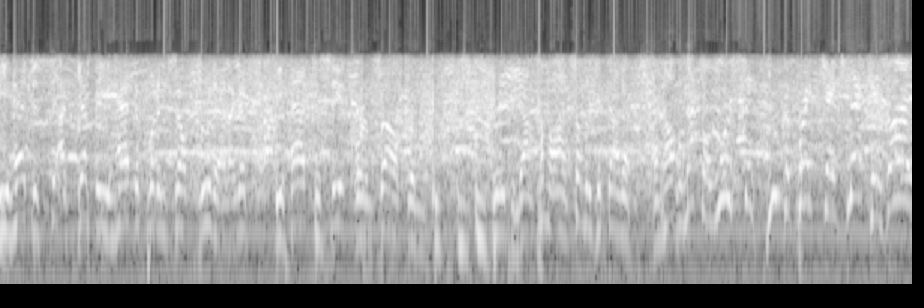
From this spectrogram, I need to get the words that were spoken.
he had to. See, I guess he had to put himself through that. I guess he had to see it for himself. And He's, he's breaking down. Come on, somebody get down there and help him. That's the worst thing. You could break Jake's neck, his arm.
